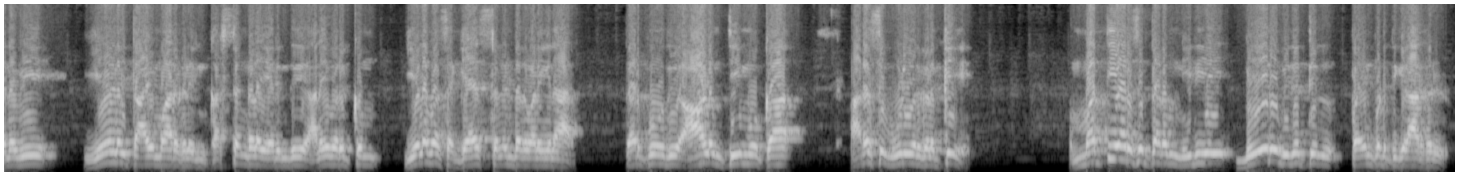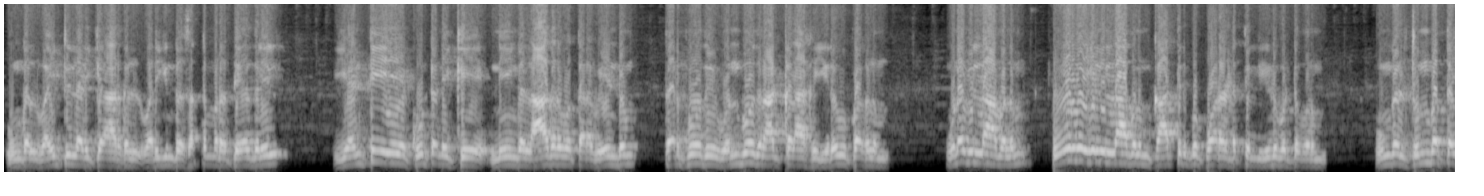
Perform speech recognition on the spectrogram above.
எனவே ஏழை தாய்மார்களின் கஷ்டங்களை அறிந்து அனைவருக்கும் இலவச கேஸ் சிலிண்டர் வழங்கினார். தற்போது ஆளும் திமுக அரசு ஊழியர்களுக்கு மத்திய அரசு தரும் நிதியை வேறு விதத்தில் பயன்படுத்துகிறார்கள். உங்கள் வயிற்றில் அடிக்கிறார்கள். வருகின்ற சட்டமன்ற தேர்தலில் என்டிஏ கூட்டணிக்கு நீங்கள் ஆதரவு தர வேண்டும். தற்போது ஒன்பது நாட்களாக இரவு பகலும் உணவில்லாமலும் போர்வைகள் இல்லாமலும் காத்திருப்பு போராட்டத்தில் ஈடுபட்டு வரும். உங்கள் துன்பத்தை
